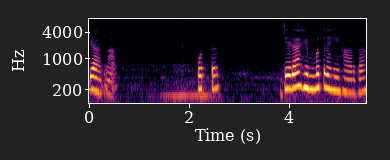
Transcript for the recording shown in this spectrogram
ਪਿਆਰ ਨਾਲ। ਪੁੱਤ, ਜਿਹੜਾ ਹਿੰਮਤ ਨਹੀਂ ਹਾਰਦਾ,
